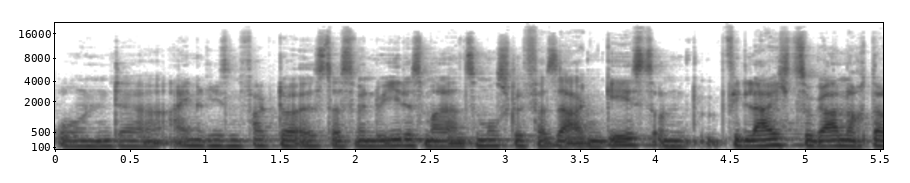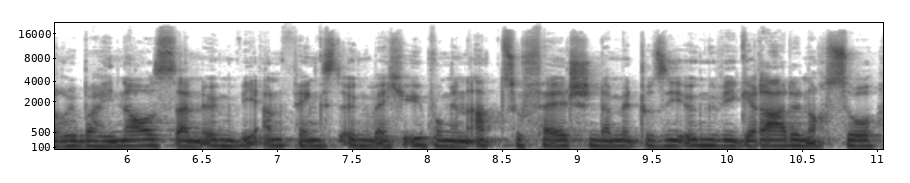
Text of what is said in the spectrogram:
Und äh, ein Riesenfaktor ist, dass wenn du jedes Mal ans Muskelversagen gehst und vielleicht sogar noch darüber hinaus dann irgendwie anfängst, irgendwelche Übungen abzufälschen, damit du sie irgendwie gerade noch so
